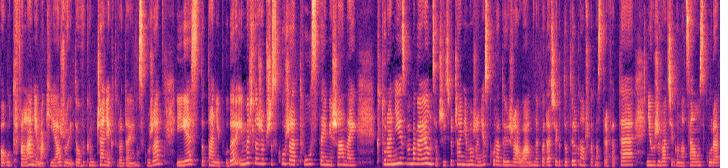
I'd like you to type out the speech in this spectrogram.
o utrwalanie makijażu i to wykończenie, które daje na skórze. Jest to tani puder i myślę, że przy skórze tłustej, mieszanej, która nie jest wymagająca, czyli zwyczajnie może nie skóra dojrzała, nakładacie to tylko na przykład na strefę T, nie używacie go na całą skórę,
